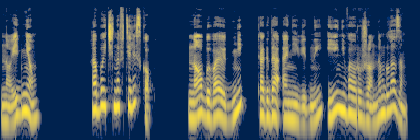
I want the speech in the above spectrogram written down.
но и днем. Обычно в телескоп. Но бывают дни, когда они видны и невооруженным глазом.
